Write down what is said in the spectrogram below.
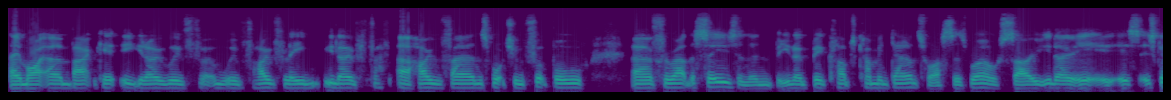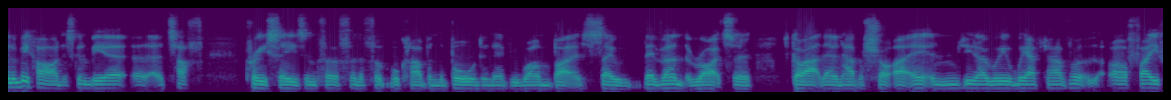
they might earn back. It, you know with with hopefully you know uh, home fans watching football uh, throughout the season, and you know, big clubs coming down to us as well. So you know, it, it's it's going to be hard. It's going to be a, a, a tough pre-season for, for the football club and the board and everyone. But so they've earned the right to, to go out there and have a shot at it, and you know, we we have to have our faith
